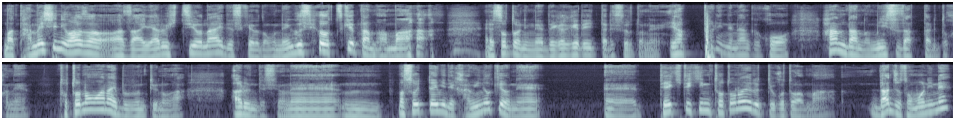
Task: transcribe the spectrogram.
まあ、試しにわざわざやる必要ないですけれども、寝癖をつけたまま 外にね、出かけて行ったりするとね、やっぱりね、なんかこう、判断のミスだったりとかね、整わない部分っていうのがあるんですよね。うん。まあ、そういった意味で髪の毛をね、えー定期的に整えるっていうことは、まあ、男女ともにね、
